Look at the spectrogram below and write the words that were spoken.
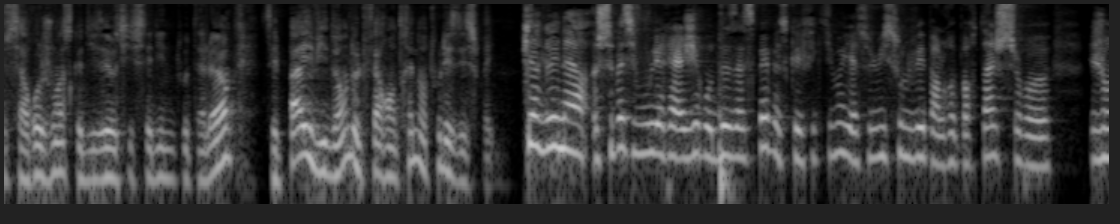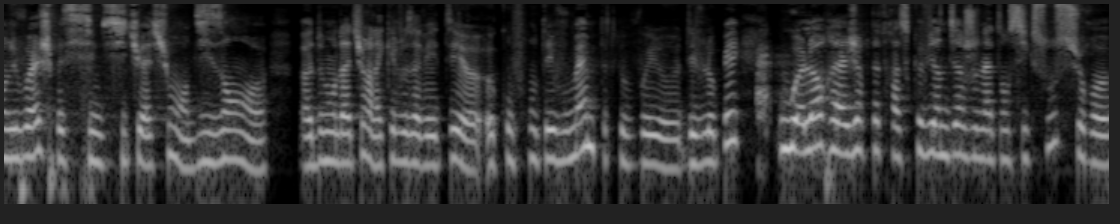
ça rejoint ce que disait aussi Céline tout à l'heure. C'est pas évident de le faire entrer dans tous les esprits. Pierre Griner, je ne sais pas si vous voulez réagir aux deux aspects, parce qu'effectivement, il y a celui soulevé par le reportage sur les gens du voyage. Je ne sais pas si c'est une situation en 10 ans euh, de mandature à laquelle vous avez été euh, confronté vous-même. Peut-être que vous pouvez développer. Ou alors réagir peut-être à ce que vient de dire Jonathan Sixou sur euh,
